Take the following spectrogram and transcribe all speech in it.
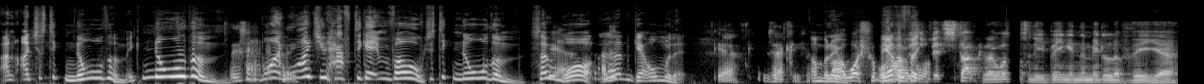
And I just ignore them. Ignore them. Exactly. Why? Why do you have to get involved? Just ignore them. So Yeah, what? I Let don't- them get on with it. Yeah, exactly. Unbelievable. I watch football The other thing- He a bit stuck though, wasn't he? Being in the middle of the uh,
